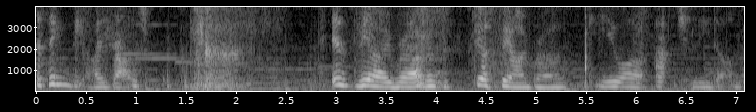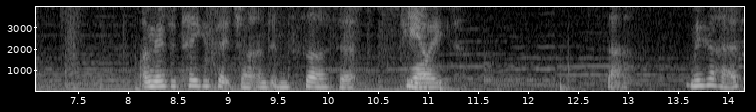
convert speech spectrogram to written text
I think the eyebrows. it's the eyebrows. Just the eyebrows. You are actually done. I'm going to take a picture and insert it Here. right there. Move your head.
